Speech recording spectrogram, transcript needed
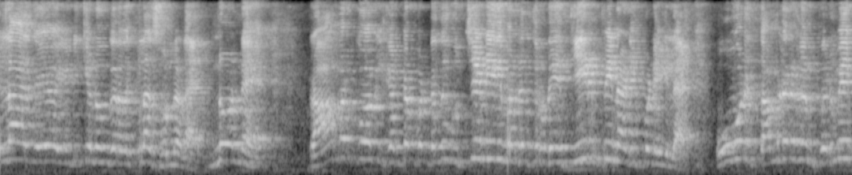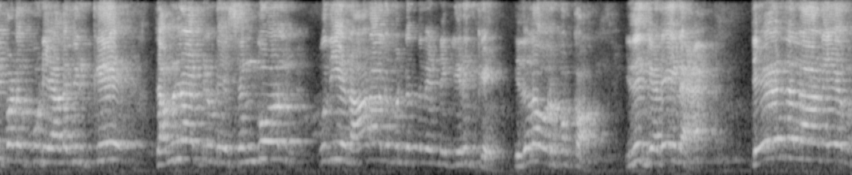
எல்லா இதையும் இடிக்கணுங்கிறதுக்கெல்லாம் சொல்லல. இன்னொன்னு ராமர் கோவில் கட்டப்பட்டது உச்ச நீதிமன்றத்தினுடைய தீர்ப்பின் அடிப்படையில. ஒவ்வொரு தமிழர்களும் பெருமைப்படக்கூடிய அளவிற்கு தமிழ்நாட்டினுடைய செங்கோல் புதிய நாடாளுமன்றத்தில் இன்னைக்கு இருக்கு. இதெல்லாம் ஒரு பக்கம். இதுக்கு இடையில தேர்தல் ஆணையம்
